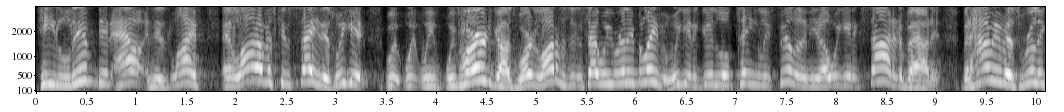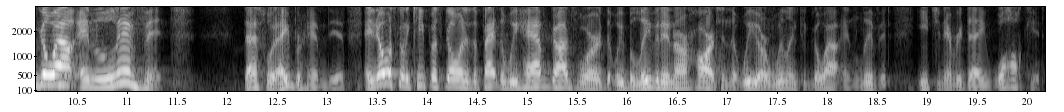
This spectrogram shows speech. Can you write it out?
He lived it out in his life. And a lot of us can say this. We get, we, we, we've heard God's word. A lot of us can say we really believe it. We get a good little tingly feeling, you know, we get excited about it. But how many of us really go out and live it? That's what Abraham did. And you know what's going to keep us going is the fact that we have God's word, that we believe it in our hearts, and that we are willing to go out and live it each and every day. Walk it,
